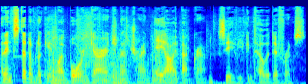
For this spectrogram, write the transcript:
And instead of looking at my boring garage, let's try an AI background. See if you can tell the difference.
